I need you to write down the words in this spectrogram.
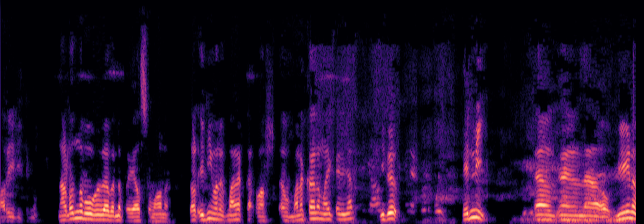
മാറിയിരിക്കുന്നു. നടന്നു പോകുക തന്നെ പ്രയാസമാണ്. ഇനി മഴക്കാല മഴക്ക മഴക്കാലമായി കഴിഞ്ഞാൽ ഇത് പിന്നെ വീണ്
